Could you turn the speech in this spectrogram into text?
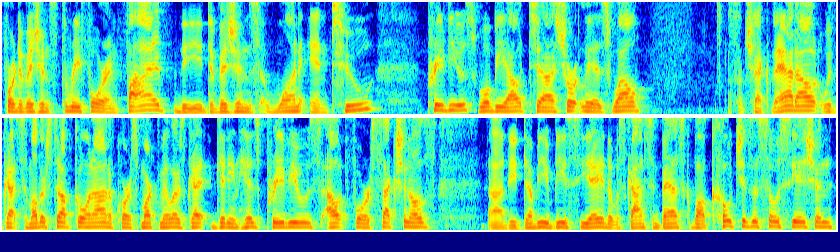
for divisions three, four, and five. The divisions one and two previews will be out uh, shortly as well. So check that out. We've got some other stuff going on. Of course, Mark Miller's getting his previews out for sectionals. Uh, the WBCA, the Wisconsin Basketball Coaches Association,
